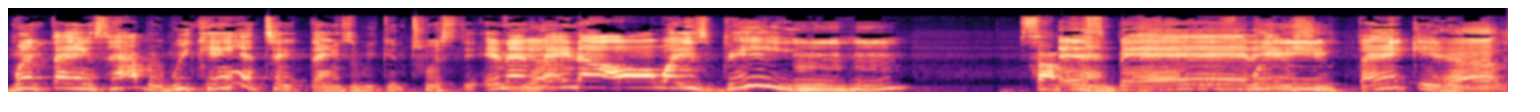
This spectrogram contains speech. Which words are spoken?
when things happen, we can take things and we can twist it, and it Yep. may not always be Mm-hmm. something As bad, as as, you think it is. Yep.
